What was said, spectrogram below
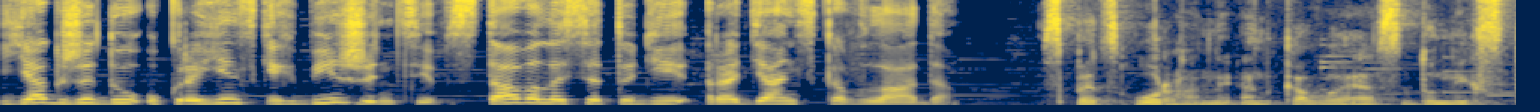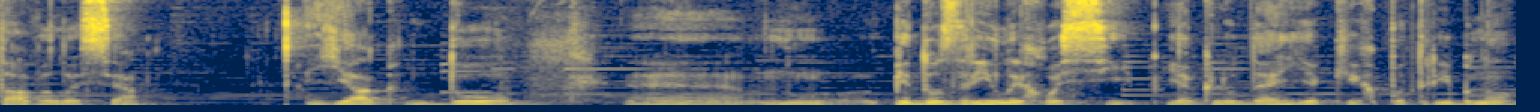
Як же до українських біженців ставилася тоді радянська влада? Спецоргани НКВС до них ставилися як до е, ну, підозрілих осіб, як людей, яких потрібно,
